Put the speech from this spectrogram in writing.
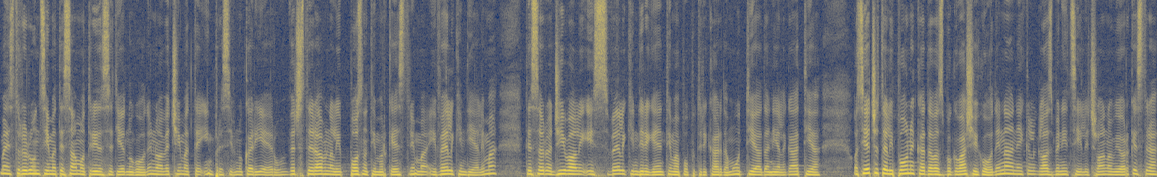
Maestro Runci, imate samo 31 godinu, a već imate impresivnu karijeru. Već ste ravnali poznatim orkestrima i velikim dijelima, te surađivali i s velikim dirigentima poput Ricarda Mutija, Daniele Gatija. Osjećate li ponekad da vas zbog vaših godina neki glazbenici ili članovi orkestra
